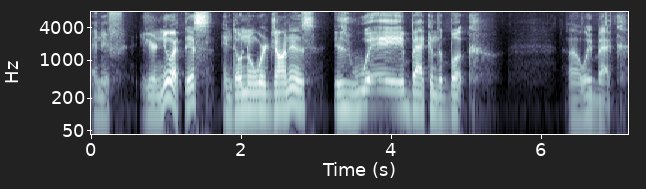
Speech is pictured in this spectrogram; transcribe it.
And if you're new at this and don't know where John is, is way back in the book. Uh, way back.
